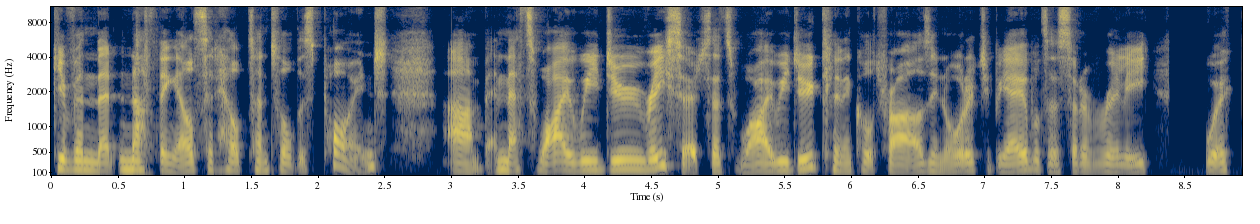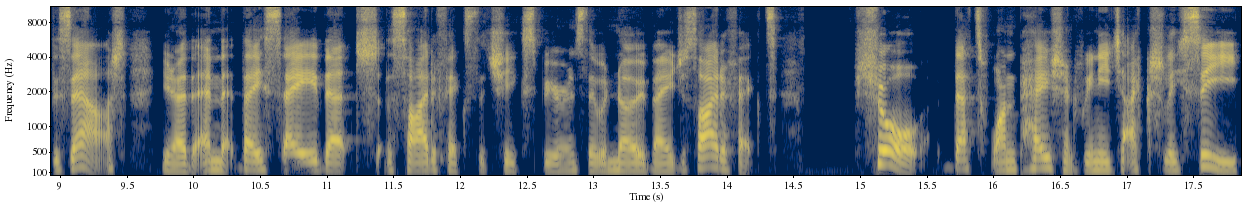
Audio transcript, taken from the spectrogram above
given that nothing else had helped until this point. Um, and that's why we do research. That's why we do clinical trials in order to be able to sort of really work this out. You know, and they say that the side effects that she experienced, there were no major side effects sure, that's one patient. We need to actually see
